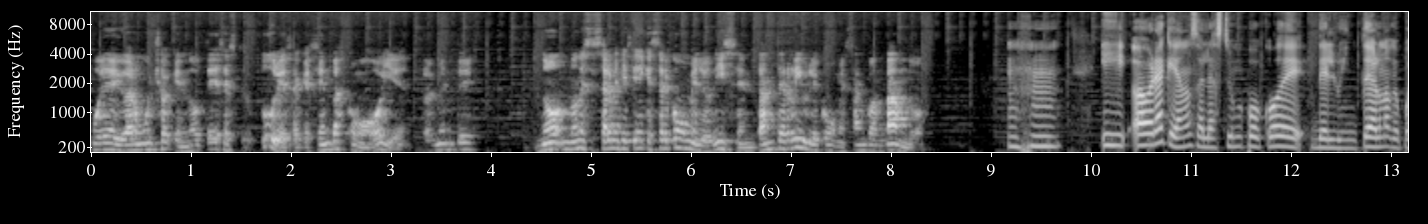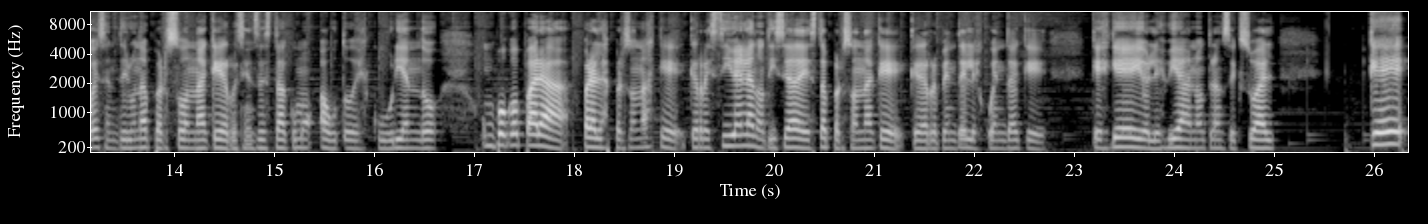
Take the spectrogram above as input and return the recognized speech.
puede ayudar mucho a que no te desestructures, a que sientas como, oye, realmente no, no necesariamente tiene que ser como me lo dicen, tan terrible como me están contando. Y ahora que ya nos hablaste un poco de, lo interno que puede sentir una persona que recién se está como autodescubriendo, un poco para, para las personas que, reciben la noticia de esta persona que, de repente les cuenta que, es gay o lesbiano, transexual, ¿qué,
